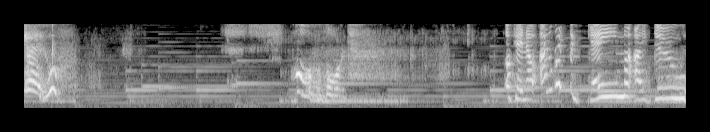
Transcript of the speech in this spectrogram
Okay. whew. Oh, Lord. Okay, now I like the game, I do,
